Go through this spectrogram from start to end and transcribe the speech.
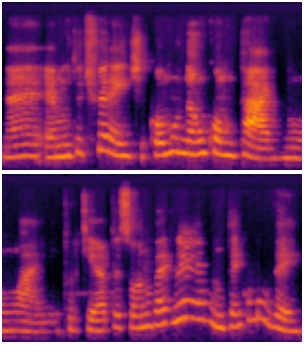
né? É muito diferente. Como não contar no online? Porque a pessoa não vai ver, não tem como ver.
